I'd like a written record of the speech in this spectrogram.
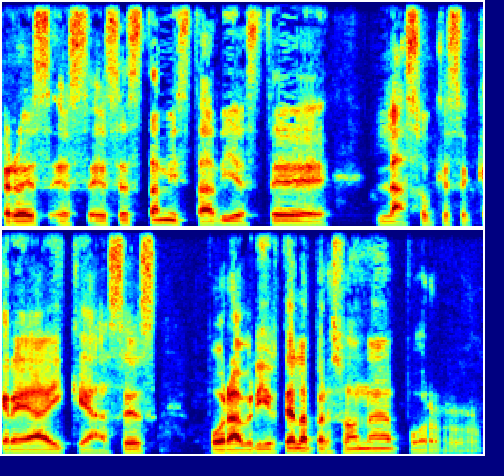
pero es, es, es, esta amistad y este lazo que se crea y que haces por abrirte a la persona, por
